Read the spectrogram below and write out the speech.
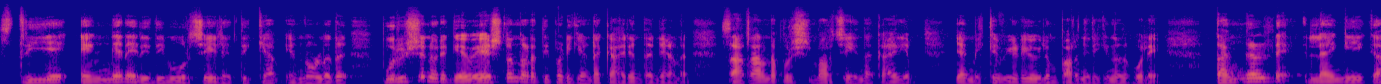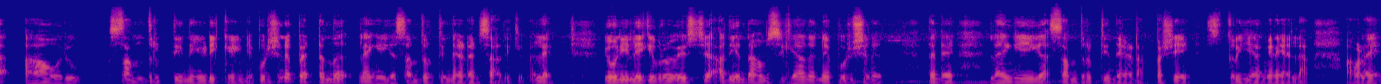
സ്ത്രീയെ എങ്ങനെ രതിമൂർച്ചയിൽ എത്തിക്കാം എന്നുള്ളത് പുരുഷൻ ഒരു ഗവേഷണം നടത്തി പഠിക്കേണ്ട കാര്യം തന്നെയാണ്. സാധാരണ പുരുഷന്മാർ ചെയ്യുന്ന കാര്യം ഞാൻ മിക്ക വീഡിയോയിലും പറഞ്ഞിരിക്കുന്നത് പോലെ തങ്ങളുടെ ലൈംഗിക ആ ഒരു സംതൃപ്തി നേടിക്കഴിഞ്ഞ് പുരുഷന് പെട്ടെന്ന് ലൈംഗിക സംതൃപ്തി നേടാൻ സാധിക്കും അല്ലേ? യോനിയിലേക്ക് പ്രവേശിച്ച് അധികം താമസിക്കാതെ തന്നെ പുരുഷന് തന്റെ ലൈംഗിക സംതൃപ്തി നേടാം. പക്ഷേ സ്ത്രീ അങ്ങനെയല്ല. അവളെ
